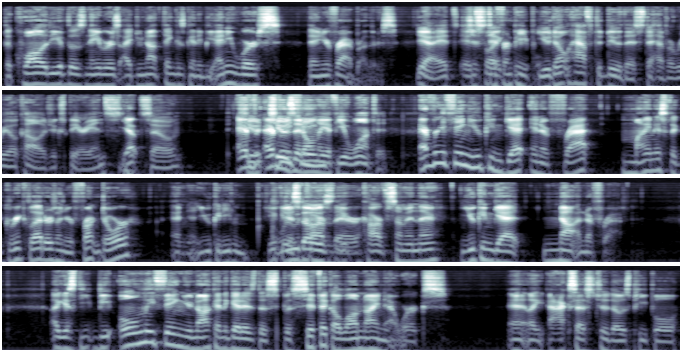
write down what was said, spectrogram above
The quality of those neighbors, I do not think, is going to be any worse than your frat brothers. Yeah, it, it's just like different people. You don't have to do this to have a real college experience. Yep. So Every- choo- choose it only if you want it. everything you can get in a frat minus the Greek letters on your front door, and you could even You glue those carve, there. carve some in there. You can get not in a frat. I guess the, the only thing you're not going to get is the specific alumni networks and like access to those people.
